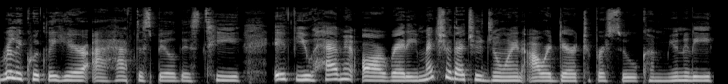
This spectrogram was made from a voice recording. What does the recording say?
Really quickly here, I have to spill this tea. If you haven't already, make sure that you join our Dare to Pursue community.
